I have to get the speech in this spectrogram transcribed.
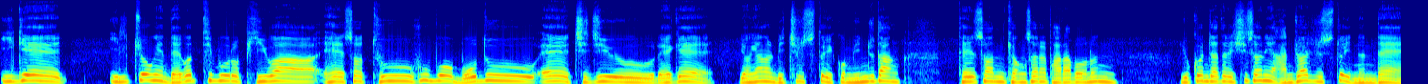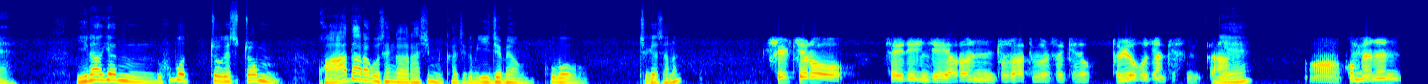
이게 일종의 네거티브로 비화해서 두 후보 모두의 지지율에게 영향을 미칠 수도 있고 민주당 대선 경선을 바라보는 유권자들의 시선이 안 좋아질 수도 있는데 이낙연 후보 쪽에서 좀 과하다라고 생각을 하십니까? 지금 이재명 후보 측에서는? 실제로 저희들이 이제 여론조사 같은 것을 계속 돌려보지 않겠습니까? 예. 어, 보면은,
